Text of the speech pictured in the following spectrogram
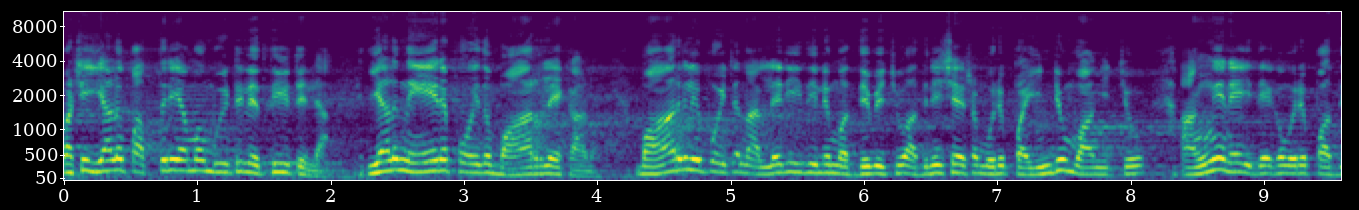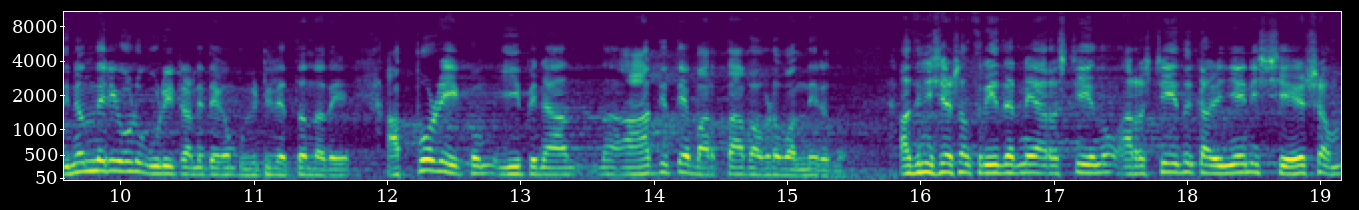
പക്ഷേ ഇയാൾ പത്തരയാകുമ്പോൾ വീട്ടിലെത്തിയിട്ടില്ല. ഇയാൾ നേരെ പോയത് ബാറിലേക്കാണ്. ബാറിൽ പോയിട്ട് നല്ല രീതിയിൽ മദ്യപിച്ചു. അതിനുശേഷം ഒരു പൈന്റും വാങ്ങിച്ചു. അങ്ങനെ ഇദ്ദേഹം ഒരു പതിനൊന്നരയോട് കൂടിയിട്ടാണ് ഇദ്ദേഹം വീട്ടിലെത്തുന്നത്. അപ്പോഴേക്കും ഈ പിന്നെ ആദ്യത്തെ ഭർത്താവ് അവിടെ വന്നിരുന്നു. അതിനുശേഷം ശ്രീധരനെ അറസ്റ്റ് ചെയ്യുന്നു. അറസ്റ്റ് ചെയ്ത് കഴിഞ്ഞതിന് ശേഷം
